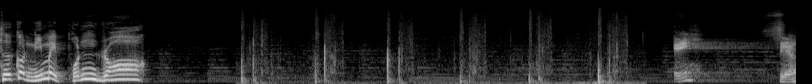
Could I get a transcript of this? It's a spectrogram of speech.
เธอก็หนีไม่พ้นหรอก เอ๊ะ เสียง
